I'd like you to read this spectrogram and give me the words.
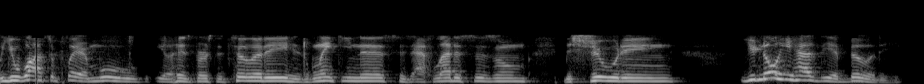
you watch a player move, you know his versatility, his linkiness, his athleticism, the shooting. You know he has the ability,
